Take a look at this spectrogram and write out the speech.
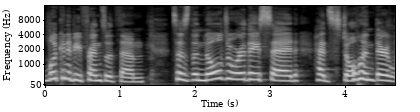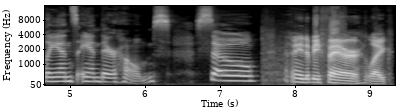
looking to be friends with them. It says the Noldor they said had stolen their lands and their homes. So I mean, to be fair, like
